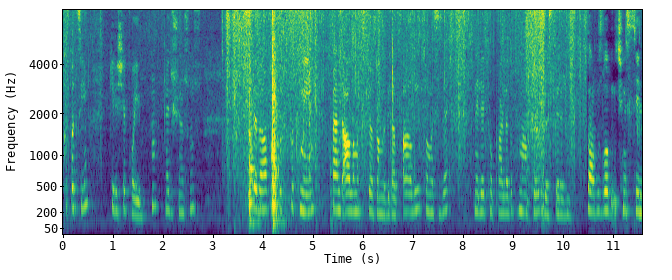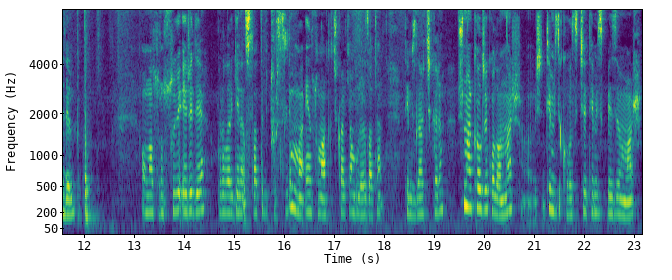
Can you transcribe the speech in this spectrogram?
kapatayım. Girişe koyayım. Hı? Ne düşünüyorsunuz? Size daha fazla sıkmayayım. Ben de ağlamak istiyorsam da biraz ağlayayım. Sonra size neleri toparladım, ne yapıyorum gösteririm. Buzdolabının içini sildim. Ondan sonra suyu eridi. Buraları gene ıslattı. Bir tur sildim ama en son artık çıkarken buraları zaten temizler çıkarım. Şunlar kalacak olanlar. İşte temizlik kovası, içinde temizlik bezim var.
